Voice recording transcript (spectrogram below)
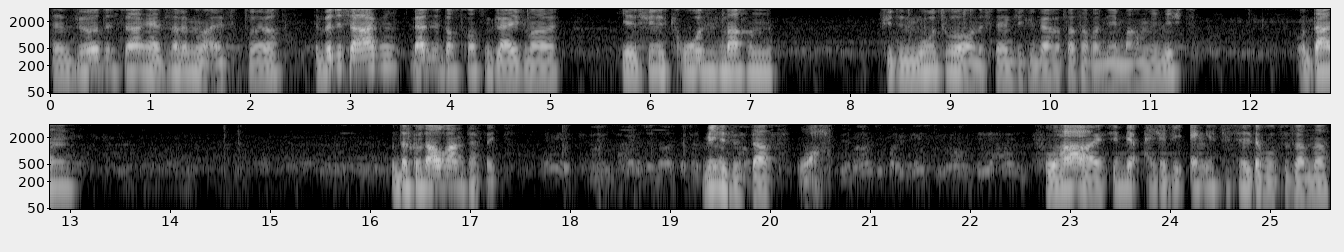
Dann würde ich sagen, ja, das ist aber immer noch alles zu teuer. Dann würde ich sagen, werden wir doch trotzdem gleich mal hier ein schönes großes machen. Für den Motor und eine Schnellentwicklung wäre das, aber ne, machen wir nicht. Und dann und das kommt auch an, perfekt. Wenigstens das. Boah. Oha, ich sehe mir, Alter, wie eng ist das Feld da wo zusammen, ne?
